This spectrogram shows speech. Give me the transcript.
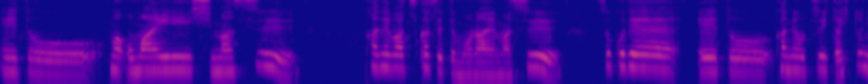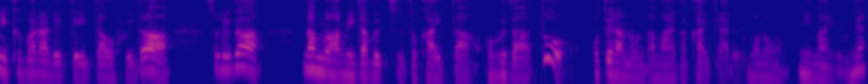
えっ、ー、とまあお参りします。金はつかせてもらえます。そこで、えーと、金をついた人に配られていたお札。それが南無阿弥陀仏と書いたお札とお寺の名前が書いてあるもの2枚をね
